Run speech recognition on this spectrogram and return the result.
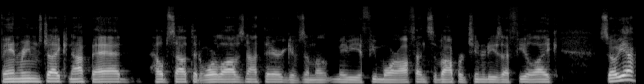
Van Riemsdyk not bad. Helps out that Orlov's not there, gives them a, maybe a few more offensive opportunities. I feel like so yeah,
